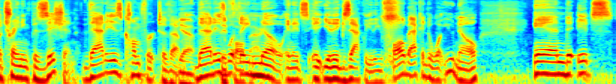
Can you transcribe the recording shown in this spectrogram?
a training position that is comfort to them. Yeah, that is they what they back. know, and it's it, it exactly you fall back into what you know, and it's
